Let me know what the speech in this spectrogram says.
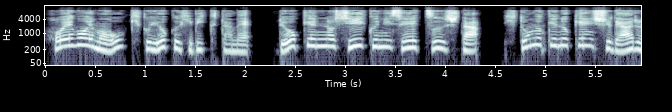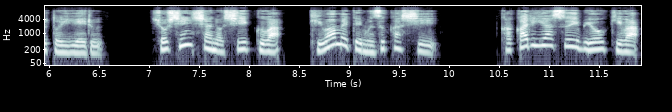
吠え声も大きくよく響くため、猟犬の飼育に精通した人向けの犬種であると言える。初心者の飼育は極めて難しい。かかりやすい病気は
